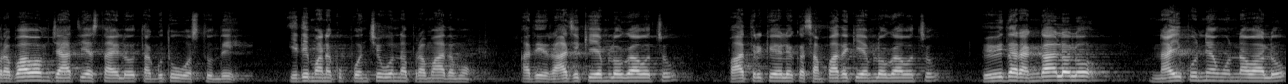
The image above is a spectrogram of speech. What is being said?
ప్రభావం జాతీయ స్థాయిలో తగ్గుతూ వస్తుంది. ఇది మనకు పొంచి ఉన్న ప్రమాదము. అది రాజకీయంలో కావచ్చు పాత్రికేయుల యొక్క సంపాదకీయంలో కావచ్చు వివిధ రంగాలలో నైపుణ్యం ఉన్నవాళ్ళు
